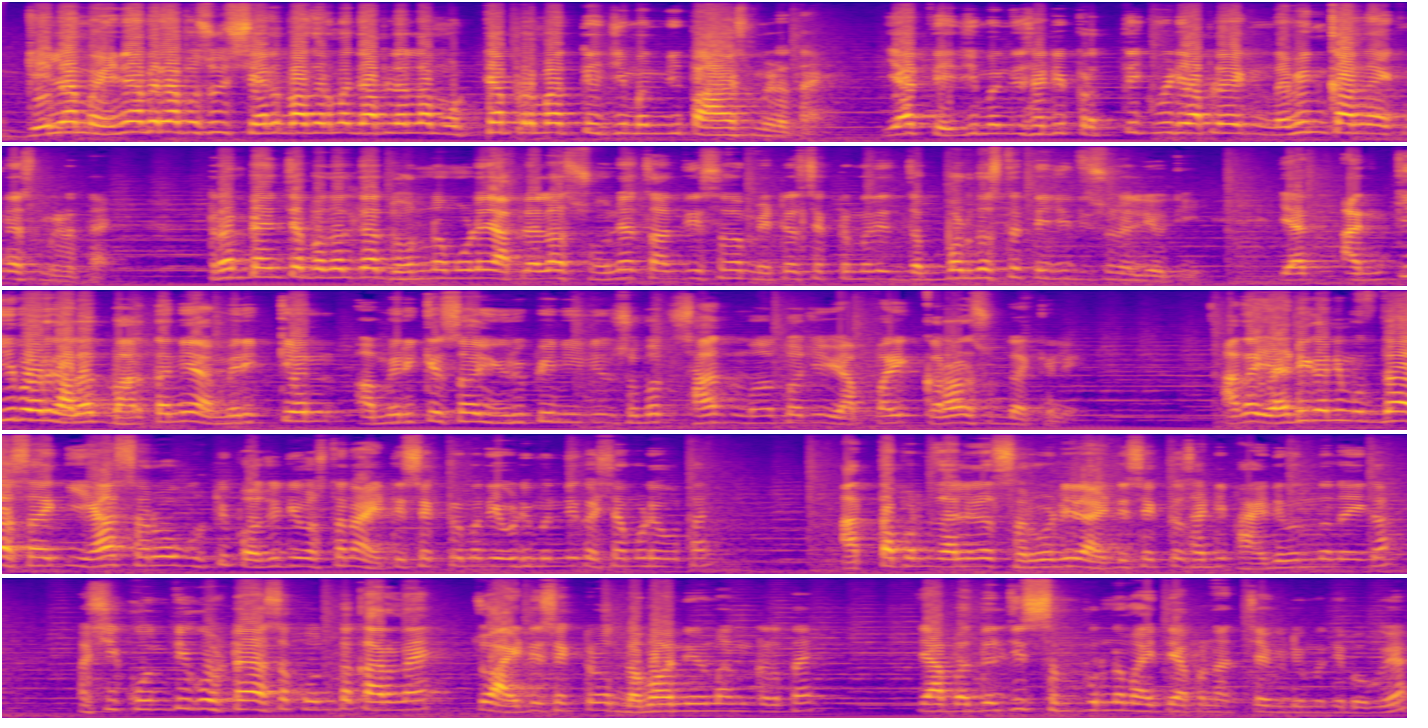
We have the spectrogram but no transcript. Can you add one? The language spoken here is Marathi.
गेल्या महिन्याभरापासून शेअर बाजारामध्ये आपल्याला मोठ्या प्रमाणात तेजी मंदी मिळत आहे. या तेजी मंदीसाठी प्रत्येक वेळी आपल्याला एक नवीन कारण ऐकण्यास मिळत आहे. ट्रम्प यांच्या बदलत्या धोरणामुळे आपल्याला सोन्या चांदीसह मेटल सेक्टरमध्ये जबरदस्त तेजी दिसून आली होती. यात आणखी भर घालत भारताने अमेरिकन अमेरिकेसह युरोपियन युनियनसोबत सात महत्त्वाचे व्यापारी करारसुद्धा केले. आता या ठिकाणी मुद्दा असा आहे की ह्या सर्व गोष्टी पॉझिटिव्ह असताना आय टी सेक्टरमध्ये एवढी मंदी कशामुळे होत आहे? आत्तापर्यंत झालेला सर्व डील आय टी सेक्टरसाठी फायदेमंद नाही का? अशी कोणती गोष्ट आहे असं कोणतं कारण आहे जो आय टी सेक्टरवर दबाव निर्माण करत आहे याबद्दलची संपूर्ण माहिती आपण आजच्या व्हिडिओमध्ये बघूया.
